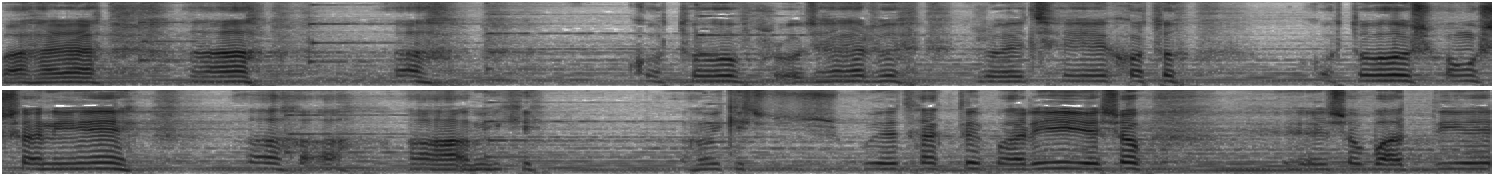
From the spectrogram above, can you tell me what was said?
পাহারা। আহ আহ, কত প্রজা রয়েছে কত কত সমস্যা নিয়ে। আমি কি আমি কি শুয়ে থাকতে পারি এসব এসব বাদ দিয়ে?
